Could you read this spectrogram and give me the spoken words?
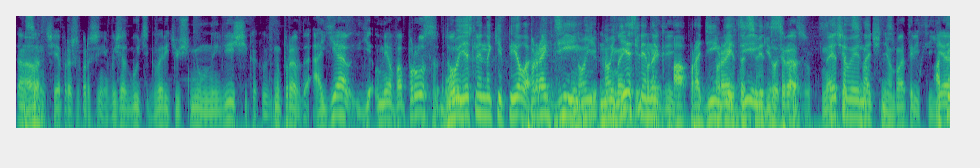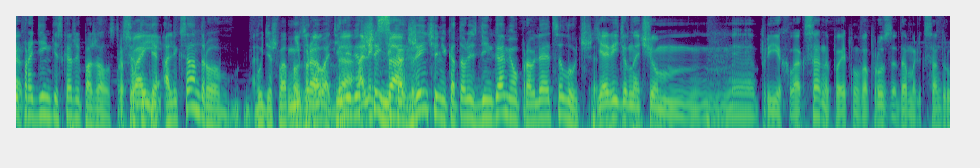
Сан А? Саныч, я прошу прощения. Вы сейчас будете говорить очень умные вещи, как вы, ну правда. А я, я- у меня вопрос Ну, он если накипело. про деньги. но, но если про на- деньги. А, про деньги Про это деньги святой. сразу. С Значит, этого и начнем. Смотрите, А я... ты про деньги скажи, пожалуйста. Про Все-таки свои. Александру будешь вопрос Не задавать. да, Или вершине, Александр. как женщине, которая с деньгами управляется лучше. Я видел, на чем э, приехала Оксана, поэтому вопрос задам Александру.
